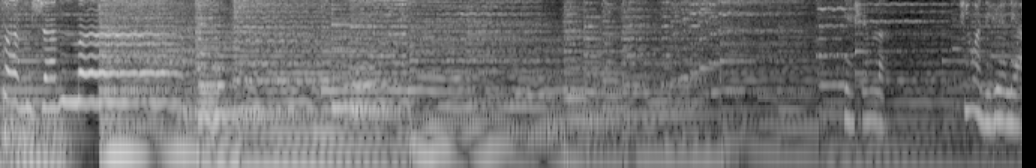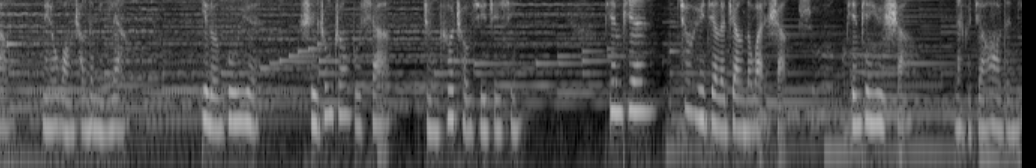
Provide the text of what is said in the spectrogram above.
算什么。夜深了，今晚的月亮没有往常的明亮，一轮孤月始终装不下整颗愁绪之心。偏偏就遇见了这样的晚上，偏偏遇上那个骄傲的你。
